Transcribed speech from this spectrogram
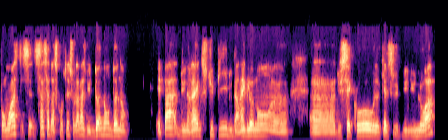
pour moi, ça, ça doit se construire sur la base du donnant-donnant et pas d'une règle stupide ou d'un règlement euh, euh, du SECO ou d'une loi.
